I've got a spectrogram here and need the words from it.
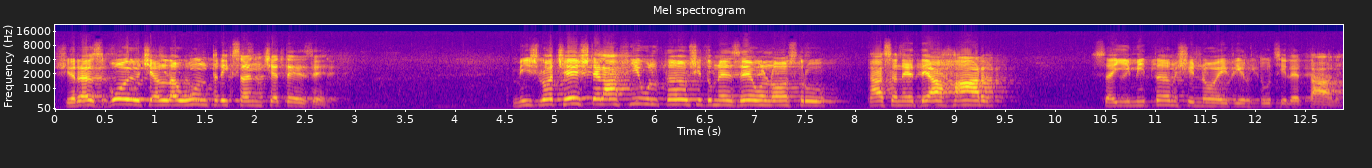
și războiul cel lăuntric să înceteze. Mijlocește la Fiul Tău și Dumnezeul nostru ca să ne dea har să imităm și noi virtuțile Tale.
